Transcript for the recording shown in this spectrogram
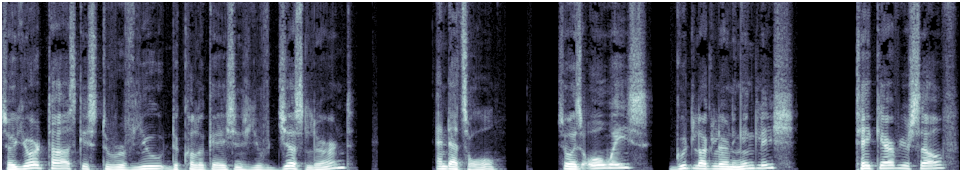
So your task is to review the collocations you've just learned, and that's all. So, as always, good luck learning English. Take care of yourself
